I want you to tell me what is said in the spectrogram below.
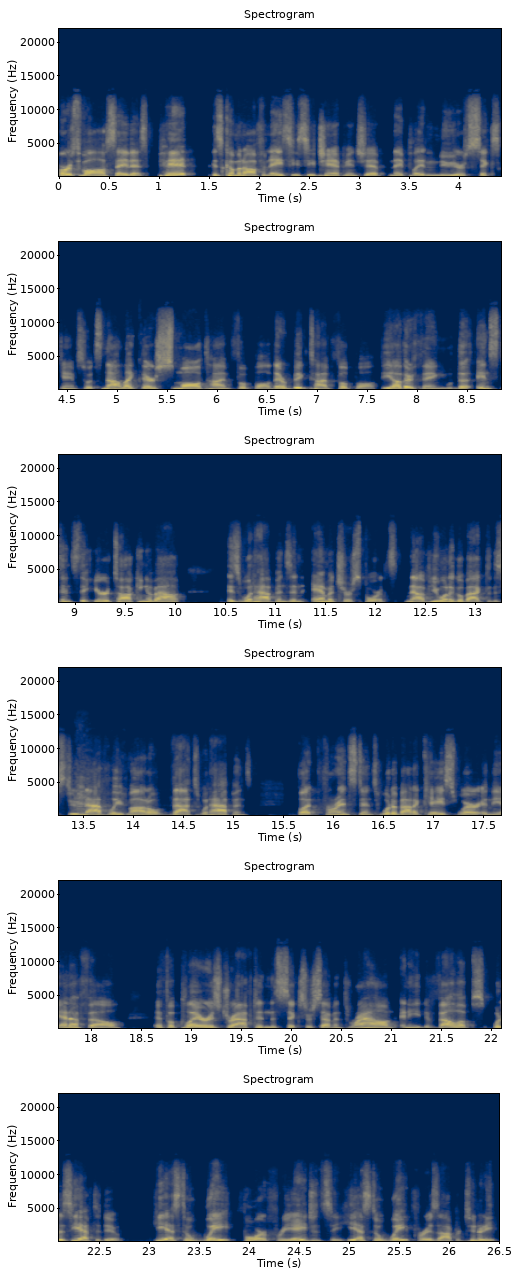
First of all, I'll say this Pitt is coming off an ACC championship and they played a New Year's Six game. So it's not like they're small time football, they're big time football. The other thing, the instance that you're talking about is what happens in amateur sports. Now, if you want to go back to the student athlete model, that's what happens. But for instance, what about a case where in the NFL, if a player is drafted in the sixth or seventh round and he develops, what does he have to do? He has to wait for free agency. He has to wait for his opportunity.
